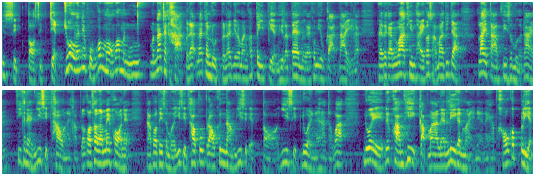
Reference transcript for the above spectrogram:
20 ต่อ 17 ช่วงนั้นเนี่ยผมก็มองว่ามันมันน่าจะขาดไปแล้ว น่าจะหลุดไปแล้วเยอรมันเขาตีเปลี่ยนทีละแต้มยังไงเขามีโอกาสได้อยู่แล้วนะแต่กายเป็นว่าทีมไทยก็สามารถที่จะไล่ตามตีเสมอได้ที่คะแนน 20 เท่านะครับ แล้วก็เท่านั้นไม่พอเนี่ยนะพอตีเสมอ 20 เท่าปุ๊บเราขึ้นนำ21 ต่อ 20 ด้วยนะฮะแต่ว่าด้วยด้วยความที่กลับมาแลนลี่กันใหม่เนี่ยนะครับเขาก็เปลี่ยน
